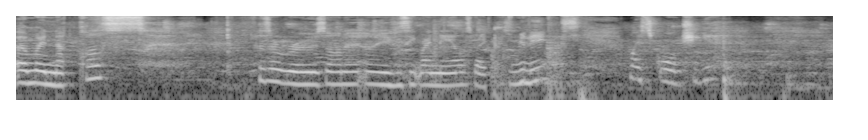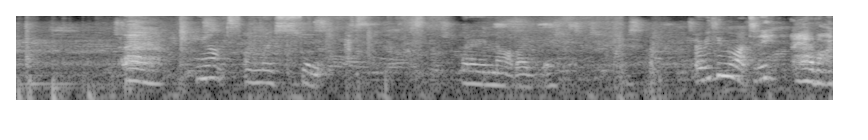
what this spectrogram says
Uh, my necklace has a rose on it, and you can see my nails, my acrylics, my scrunchie. Uh, pants and my socks that I did not buy today. Everything I bought today, I have on.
